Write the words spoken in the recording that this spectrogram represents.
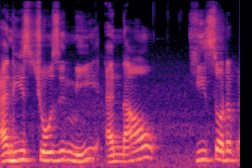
Hmm. and he's chosen me and now he's sort of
